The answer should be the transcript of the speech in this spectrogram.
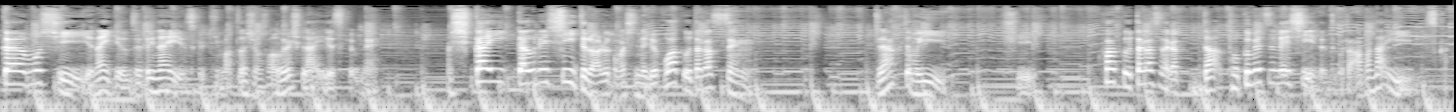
がもしいやないけど絶対ないですけど決まったとしてもそんな嬉しくないですけどね。司会が嬉しいってのはあるかもしれないけど紅白歌合戦じゃなくてもいいし紅白歌合戦なんか特別嬉しいってことはあんまないですかね、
